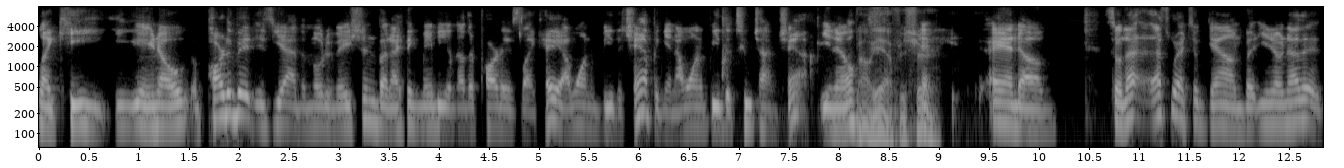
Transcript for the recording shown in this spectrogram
like he you know part of it is yeah the motivation but i think maybe another part is like hey i want to be the champ again i want to be the two-time champ you know Oh yeah, for sure. and um so that that's what i took down but you know now that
